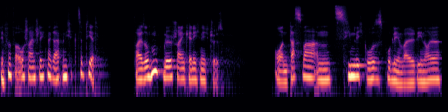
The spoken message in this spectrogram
den 5-Euro-Schein schlicht und ergreifend nicht akzeptiert. Weil so, hm, nö, Schein kenne ich nicht, tschüss. Und das war ein ziemlich großes Problem, weil die neue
